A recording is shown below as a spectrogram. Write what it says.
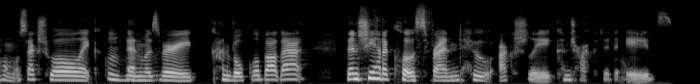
anti-homosexual, like and Mhm. was very kind of vocal about that. Then she had a close friend who actually contracted AIDS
